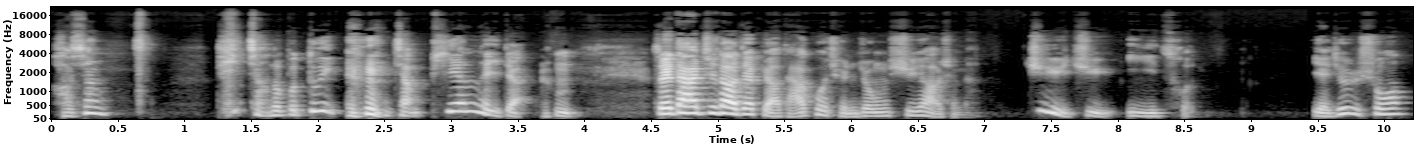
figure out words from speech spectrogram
好像 你讲的不对，讲偏了一点儿，所以大家知道，在表达过程中需要什么？句句依存，也就是说，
